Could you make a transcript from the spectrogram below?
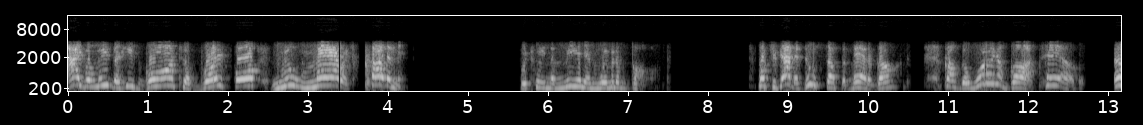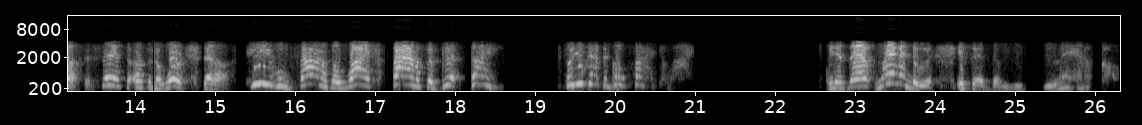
I believe that he's going to birth forth new marriage covenant between the men and women of God. But you got to do something, man of God, because the word of God tells us and says to us in the word that uh, he who finds a wife finds a good thing. So you got to go find your wife. And it said women do it. It said the man of God.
